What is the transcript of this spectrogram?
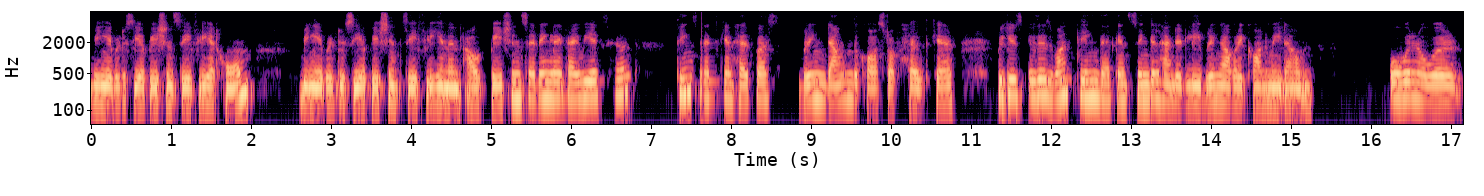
being able to see a patient safely at home, being able to see a patient safely in an outpatient setting like IVX Health, things that can help us bring down the cost of healthcare. Because if there's one thing that can single handedly bring our economy down, over and over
